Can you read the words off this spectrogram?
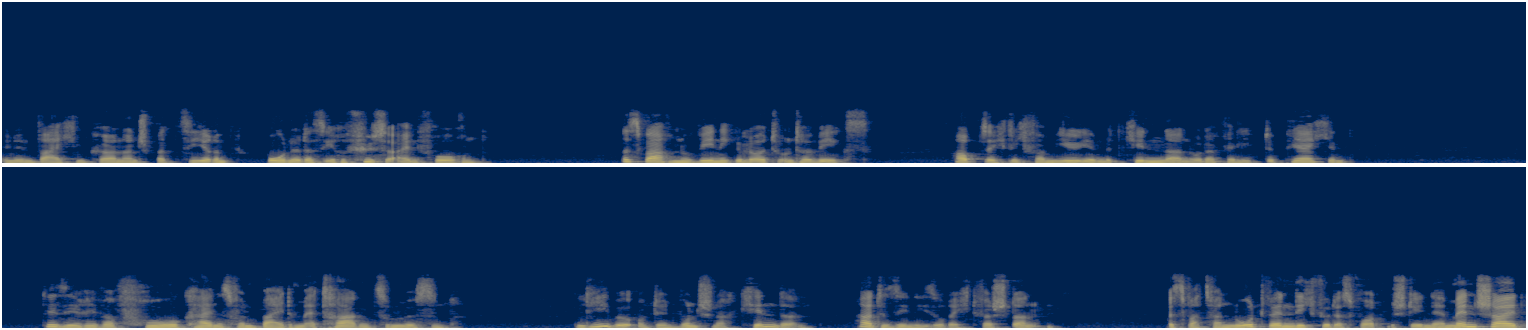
in den weichen Körnern spazieren, ohne dass ihre Füße einfroren. Es waren nur wenige Leute unterwegs, hauptsächlich Familien mit Kindern oder verliebte Pärchen. Desiree war froh, keines von beidem ertragen zu müssen. Liebe und den Wunsch nach Kindern hatte sie nie so recht verstanden. Es war zwar notwendig für das Fortbestehen der Menschheit,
